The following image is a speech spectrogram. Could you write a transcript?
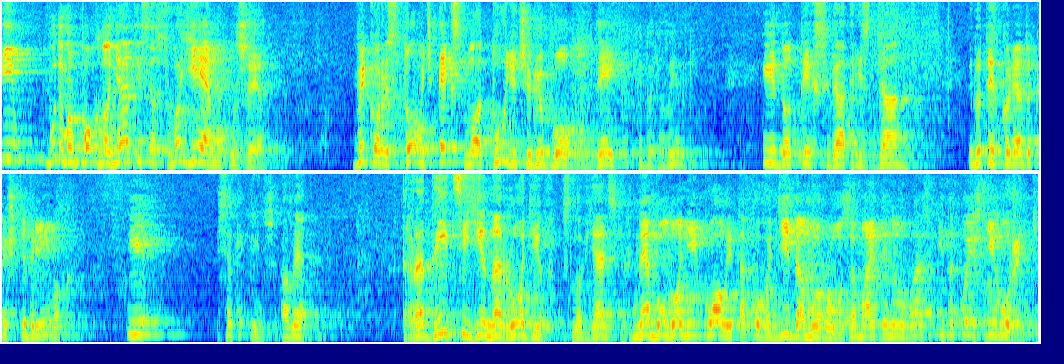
І будемо поклонятися своєму уже, використовуючи, експлуатуючи любов людей і до ялинки, і до тих свят різдвяних, і до тих колядок і щедрівок, і всяке інше. Але традиції народів слов'янських не було ніколи такого Діда Мороза, майте на увазі, і такої снігуреньки.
